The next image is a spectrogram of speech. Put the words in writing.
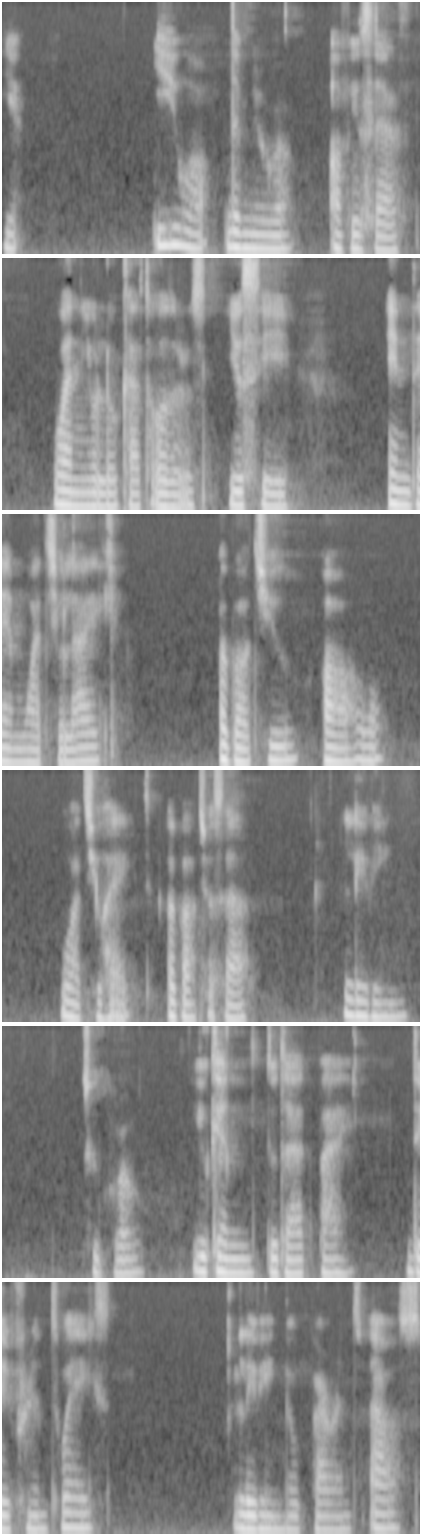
Yeah. You are the mirror of yourself. When you look at others, you see in them what you like about you or what you hate about yourself. Living to grow. You can do that by different ways. Leaving your parents' house,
